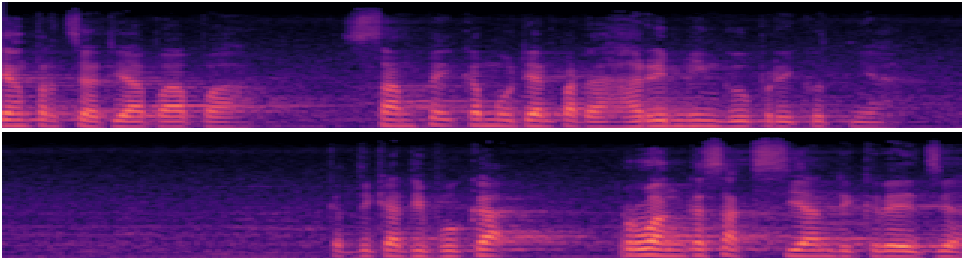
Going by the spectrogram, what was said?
yang terjadi apa-apa sampai kemudian pada hari Minggu berikutnya. Ketika dibuka ruang kesaksian di gereja,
